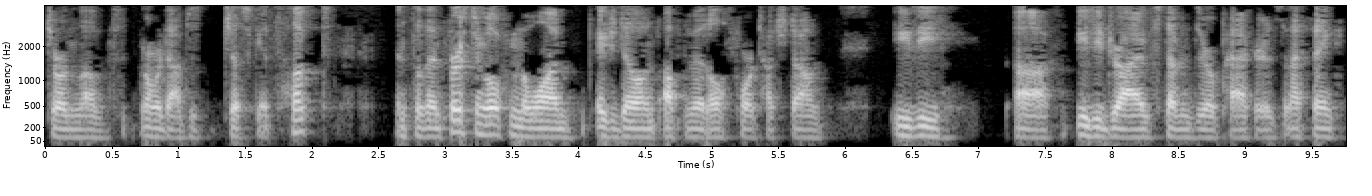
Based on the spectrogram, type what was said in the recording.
Jordan Love. Romeo Doubs just, gets hooked. And so then first and goal from the one, AJ Dillon up the middle for touchdown. Easy, uh, easy drive, 7-0 Packers. And I think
